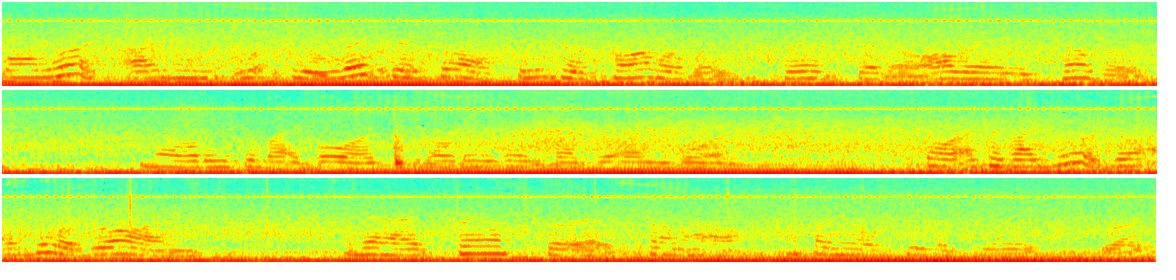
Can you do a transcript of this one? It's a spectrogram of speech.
Well, look, I mean, look, if you lift this off, these are probably threads that are already covered. No, these are my boards. No, these are my drawing boards. So, because I do a draw, I do a drawing, and then I transfer it somehow. I know if you can see. Right.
